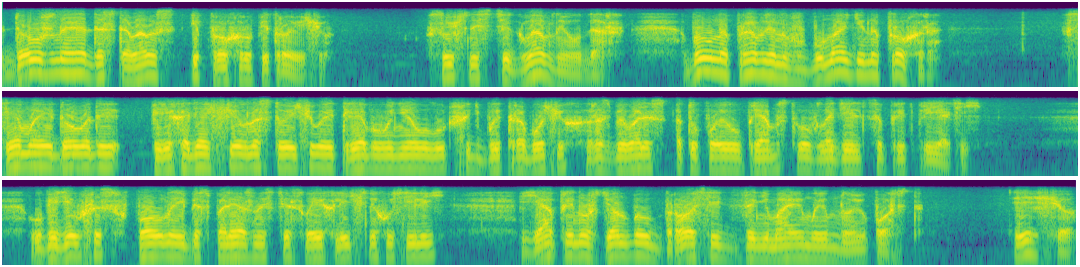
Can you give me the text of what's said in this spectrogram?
должное доставалось и Прохору Петровичу. В сущности, главный удар был направлен в бумаге на Прохора. Все мои доводы переходящие в настойчивые требования улучшить быт рабочих, разбивались о тупое упрямство владельца предприятий. Убедившись в полной бесполезности своих личных усилий, я принужден был бросить занимаемый мною пост. И еще.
